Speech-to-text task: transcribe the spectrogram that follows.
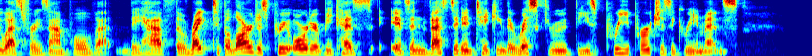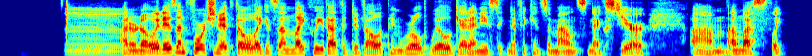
US for example that they have the right to the largest pre-order because it's invested in taking the risk through these pre-purchase agreements. Mm. I don't know. It is unfortunate though. Like it's unlikely that the developing world will get any significant amounts next year, um, unless, like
